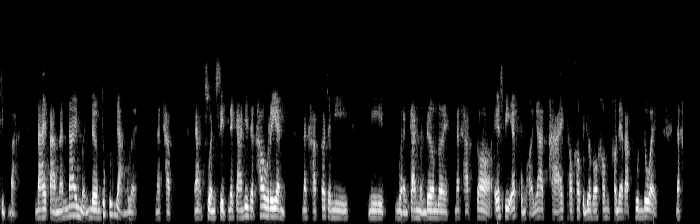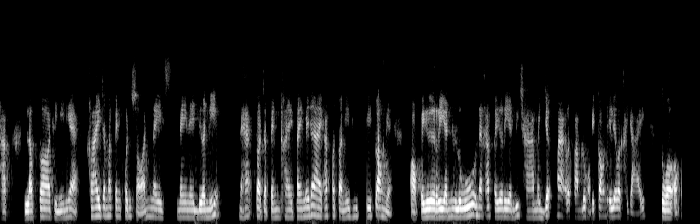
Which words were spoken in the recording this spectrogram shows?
39,990 บาท ได้ตามนั้นได้เหมือนเดิมทุกๆอย่างเลยนะครับนะส่วนสิทธิ์ในการที่จะเข้าเรียนนะครับ ก็จะมี มีเหมือนกันเหมือนเดิมเลยนะครับ ก็ SPF ผมขออนุญาตพาให้เขาเข้าไปด้วยเพราะเขาเขาได้รับหุ้นด้วยนะครับ แล้วก็ทีนี้เนี่ยใครจะมาเป็นคนสอนในในในเดือนนี้นะฮะก็จะเป็นใครไปไม่ได้ครับ เพราะตอนนี้พี่พี่ก้องเนี่ยออกไปเรียนรู้นะครับ ไปเรียนวิชามาเยอะมาก แล้วความรู้ของพี่ก้องนี่เรียกว่าขยายตัวออกไป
